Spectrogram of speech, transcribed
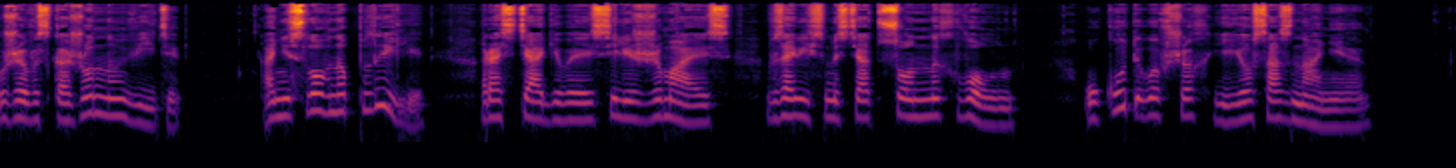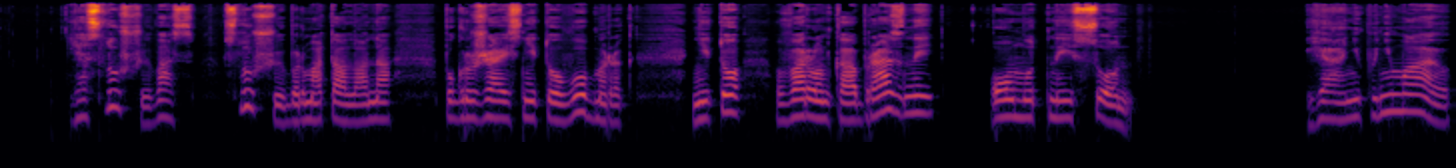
уже в искаженном виде. Они словно плыли, растягиваясь или сжимаясь в зависимости от сонных волн, укутывавших ее сознание. «Я слушаю вас, слушаю», — бормотала она, погружаясь не то в обморок, не то в воронкообразный омутный сон. «Я не понимаю,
